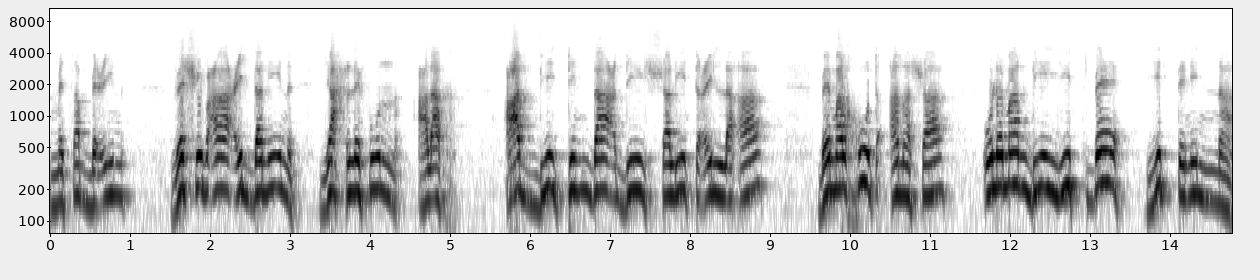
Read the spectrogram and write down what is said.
מצבעין, ושבעה עידנין יחלפון עלך, עד די תנדע די שליט עילאה, במלכות אנשה, ולמאן די יצבה יתננה.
